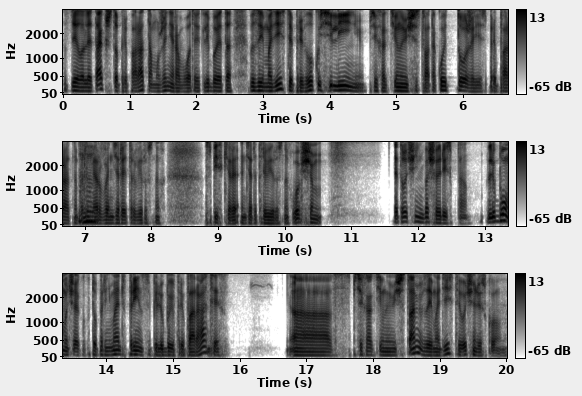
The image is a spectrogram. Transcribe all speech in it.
сделали так, что препарат там уже не работает. Либо это взаимодействие привело к усилению психоактивного вещества. Такой тоже есть препарат, например, в антиретровирусных, в списке ре- антиретровирусных. В общем, это очень большой риск, да. Любому человеку, кто принимает, в принципе, любые препараты а, с психоактивными веществами, взаимодействие очень рискованно.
